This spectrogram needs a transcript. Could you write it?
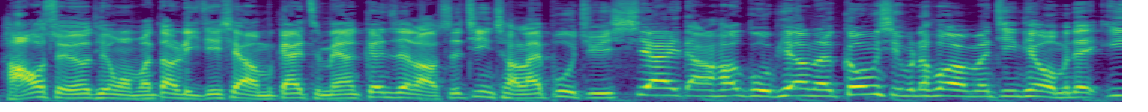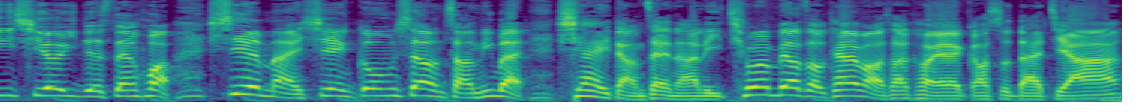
好，所以有请我们到底接下来我们该怎么样跟着老师进场来布局下一档好股票呢？恭喜我们的伙伴们，今天我们的一七二一的三话现买现攻上涨停板，下一档在哪里？千万不要走开，马上回来告诉大家。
